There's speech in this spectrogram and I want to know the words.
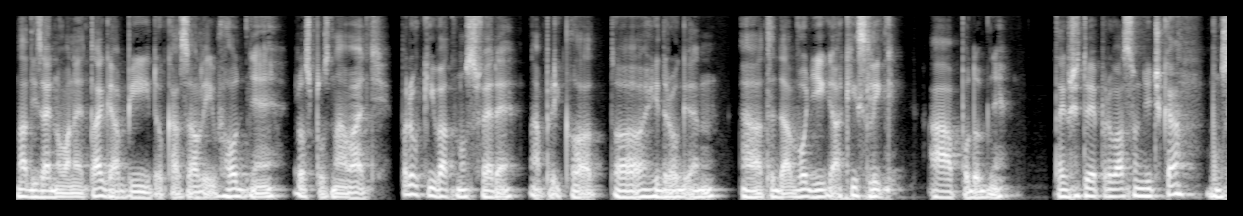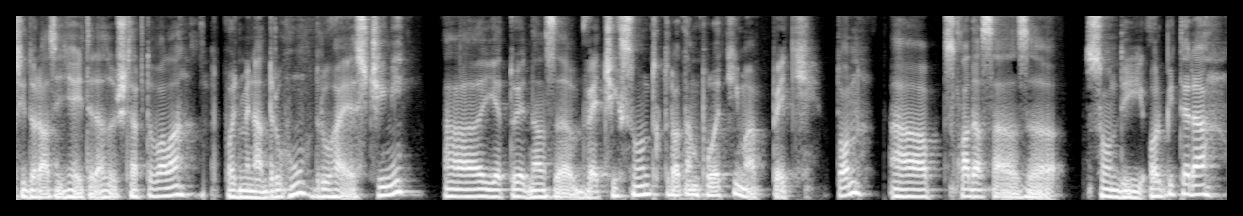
nadizajnované tak, aby dokázali vhodne rozpoznávať prvky v atmosfére, napríklad hydrogen, teda vodík a kyslík a podobne. Takže tu je prvá sondička, musí doraziť, hej, teda štartovala. Poďme na druhú, druhá je z Číny. A je to jedna z väčších sond, ktorá tam poletí, má 5 tón a skladá sa z sondy Orbitera,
